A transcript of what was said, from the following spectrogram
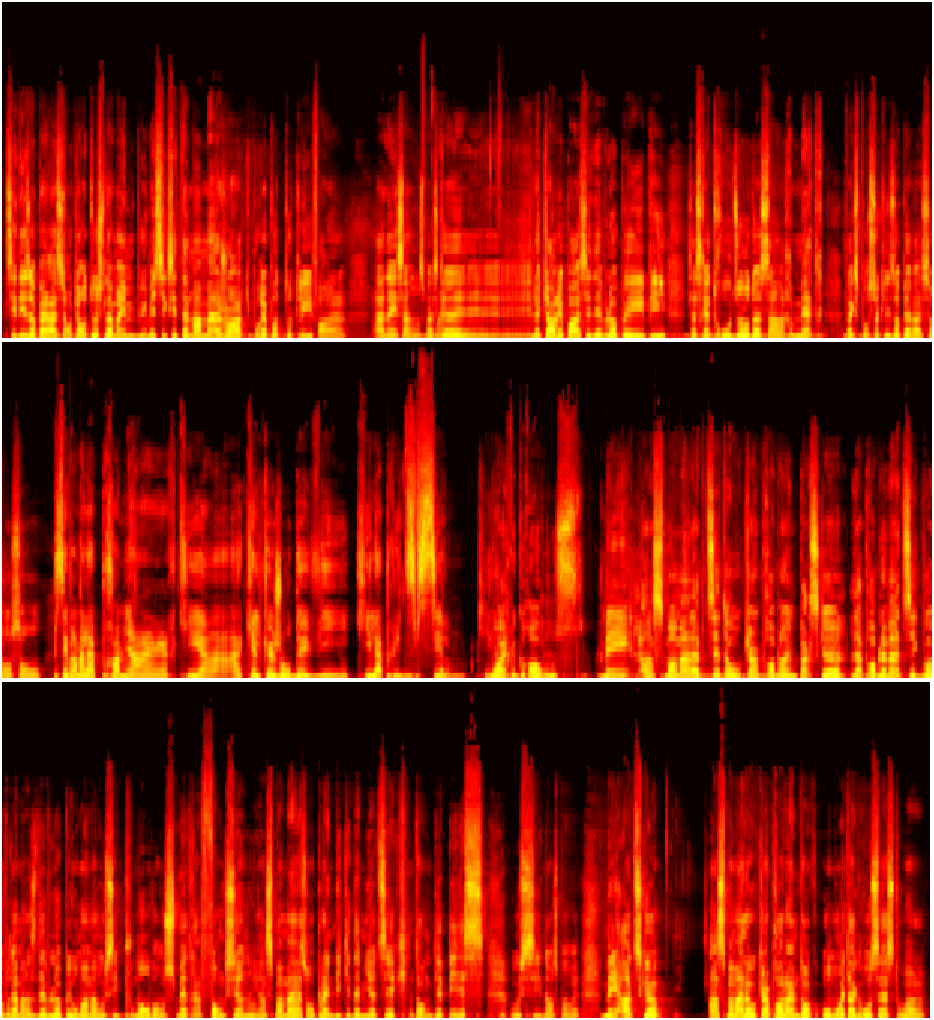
c'est des opérations qui ont tous le même but, mais c'est que c'est tellement majeur qu'ils pourraient pas toutes les faire à naissance parce Ouais. que euh, le cœur est pas assez développé, puis ça serait trop dur de s'en remettre. Fait que c'est pour ça que les opérations sont. C'est vraiment la première qui est à, à quelques jours de vie qui est la plus difficile, qui est Ouais. la plus grosse. Mais en ce moment, la petite a aucun problème parce que la problématique va vraiment se développer au moment où ses poumons vont se mettre à fonctionner. En ce moment, ils sont pleins de liquide amniotique, donc de pisse aussi. Non, c'est pas vrai. Mais en tout cas, en ce moment, elle a aucun problème. Donc, au moins, ta grossesse, toi,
